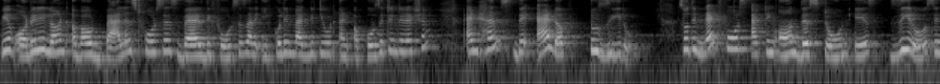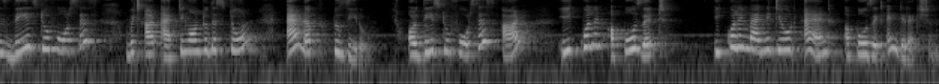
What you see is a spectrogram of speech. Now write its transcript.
We have already learned about balanced forces where the forces are equal in magnitude and opposite in direction and hence they add up to 0. So the net force acting on this stone is 0 since these two forces which are acting onto the stone add up to 0 or these two forces are equal and opposite, equal in magnitude and opposite in direction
